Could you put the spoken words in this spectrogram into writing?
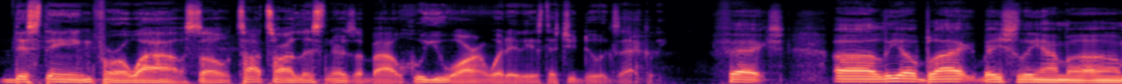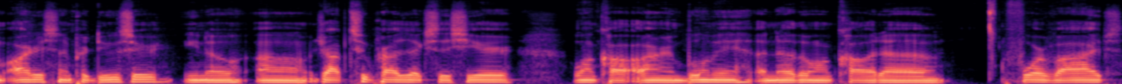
this thing for a while. So talk to our listeners about who you are and what it is that you do exactly. Facts. Uh, Leo Black. Basically, I'm a um, artist and producer. You know, um, dropped two projects this year. One called R and Booming. Another one called uh, Four Vibes.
